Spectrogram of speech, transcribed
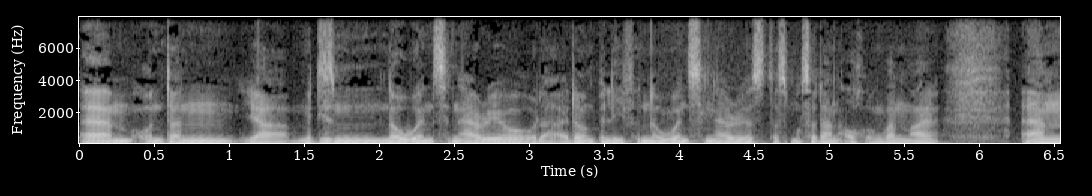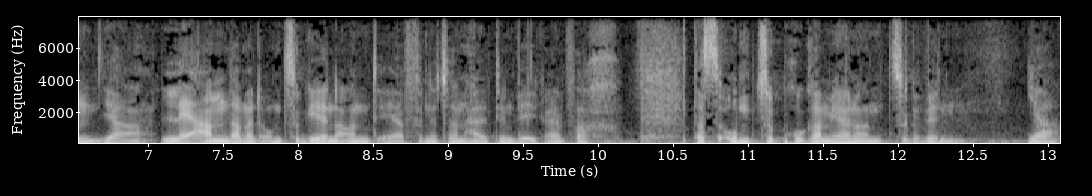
Ja. ähm, und dann ja mit diesem No-Win-Szenario oder I don't believe in No-Win-Scenarios, das muss er dann auch irgendwann mal ähm, ja lernen, damit umzugehen und er findet dann halt den Weg einfach, das umzuprogrammieren und zu gewinnen. Ja,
